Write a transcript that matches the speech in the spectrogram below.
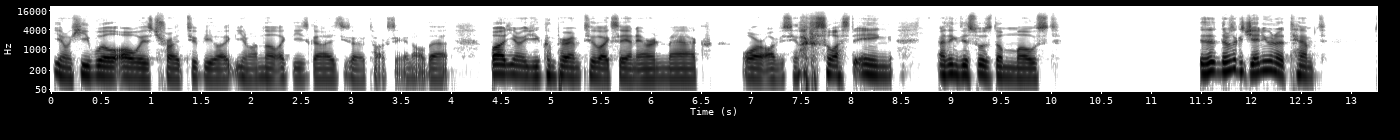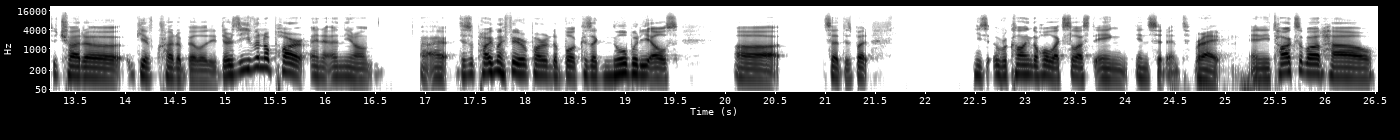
you know he will always try to be like you know i'm not like these guys these guys are toxic and all that. But you know you compare him to like say an aaron mak or obviously like a celeste ng i think this was the most there's like a genuine attempt to try to give credibility there's even a part and and you know I, this is probably my favorite part of the book because like nobody else uh said this but he's recalling the whole like celeste ng incident Right. and he talks about how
